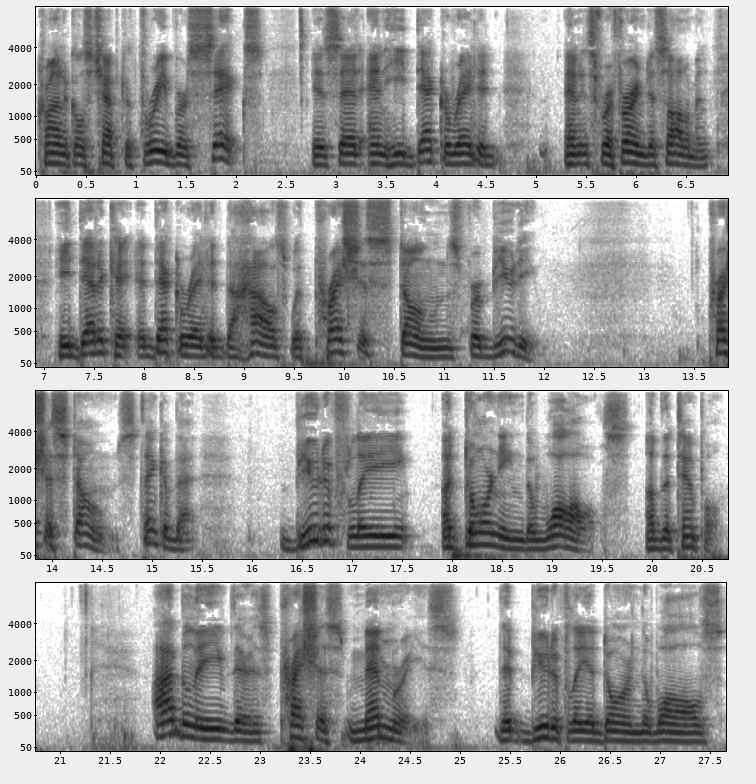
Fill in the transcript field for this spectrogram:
Chronicles chapter 3 verse 6 it said and he decorated and it's referring to Solomon. He dedicated, decorated the house with precious stones for beauty. Precious stones. Think of that. Beautifully adorning the walls of the temple. I believe there's precious memories that beautifully adorn the walls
